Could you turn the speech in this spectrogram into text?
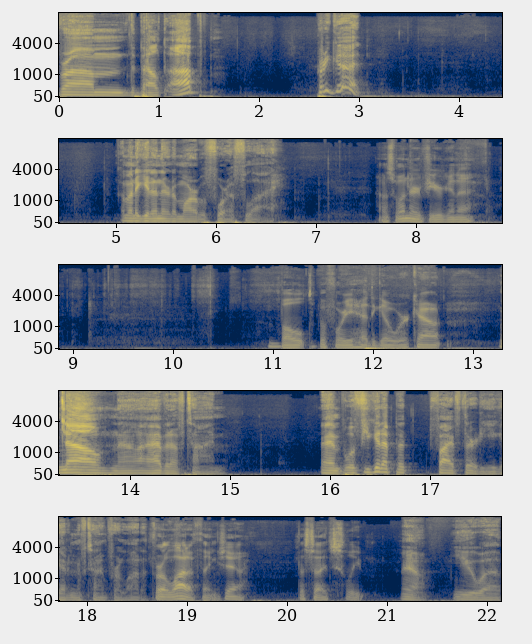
from the belt up, pretty good. I'm gonna get in there tomorrow before I fly. I was wondering if you were gonna bolt before you had to go work out? No, no, I have enough time. And well, if you get up at five thirty, you got enough time for a lot of things. For a lot of things, yeah. Besides sleep. Yeah, you uh,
